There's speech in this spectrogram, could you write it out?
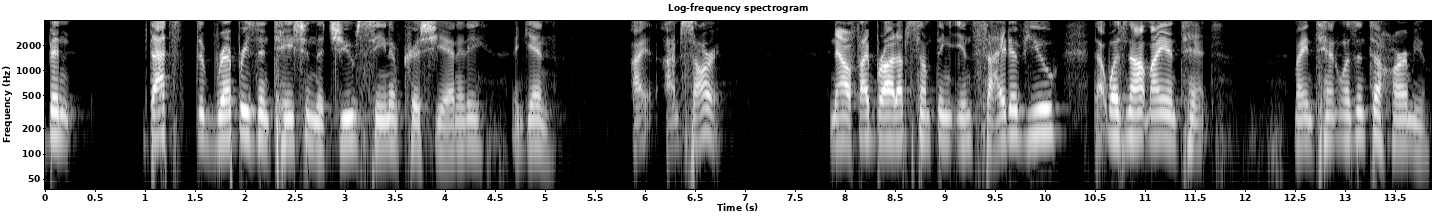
been that's the representation that you've seen of Christianity, again, I, I'm sorry. Now, if I brought up something inside of you, that was not my intent. My intent wasn't to harm you.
